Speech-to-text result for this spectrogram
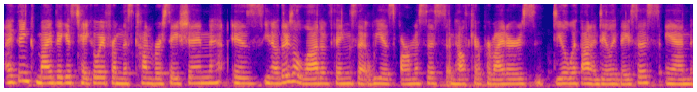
I think my biggest takeaway from this conversation is, you know, there's a lot of things that we as pharmacists and healthcare providers deal with on a daily basis. And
